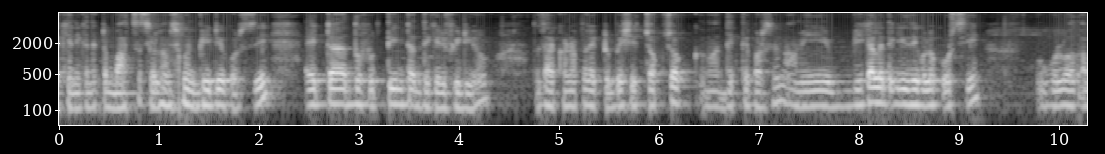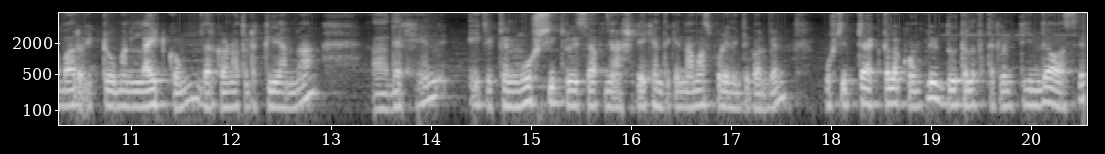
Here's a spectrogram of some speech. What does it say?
দেখেন, এখানে একটা বাচ্চা ছিল, আমি যখন ভিডিও করছি, এটা দুপুর তিনটার দিকের ভিডিও। তো যার কারণে আপনারা একটু বেশি চকচক দেখতে পারছেন। আমি বিকালের দিকে যেগুলো করছি, ওগুলো আবার একটু মানে লাইট কম, যার কারণে অতটা ক্লিয়ার না। দেখেন, এই যে একটা মসজিদ রয়েছে, আপনি আসলে এখান থেকে নামাজ পড়ে নিতে পারবেন। মসজিদটা একতলা কমপ্লিট দুতলাতে দেখলাম টিন দেওয়া আছে।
